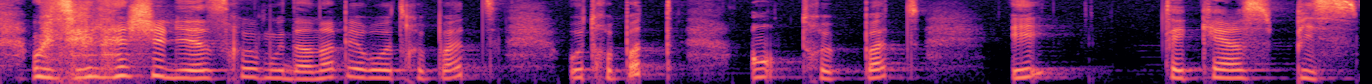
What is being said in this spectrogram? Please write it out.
ou de la Julia's Room ou d'un apéro autre pote, autre pote, entre potes, et take care, peace.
